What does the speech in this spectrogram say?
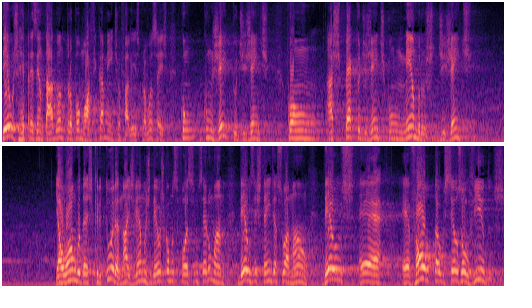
Deus representado antropomorficamente, eu falei isso para vocês, com, com jeito de gente, com aspecto de gente, com membros de gente. E ao longo da Escritura, nós vemos Deus como se fosse um ser humano. Deus estende a sua mão, Deus é, é, volta os seus ouvidos,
